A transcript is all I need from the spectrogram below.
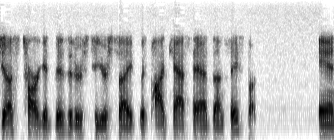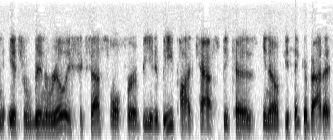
just target visitors to your site with podcast ads on Facebook. And it's been really successful for a B2B podcast because, you know, if you think about it,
